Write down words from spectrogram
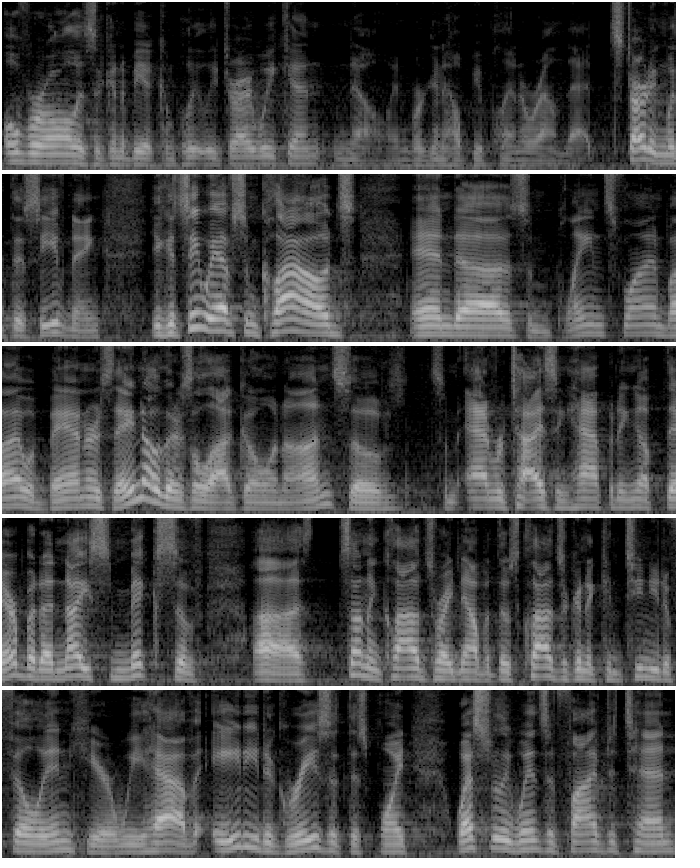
overall, is it going to be a completely dry weekend? No. And we're going to help you plan around that. Starting with this evening, you can see we have some clouds and uh, some planes flying by with banners. They know there's a lot going on. So, some advertising happening up there, but a nice mix of uh, sun and clouds right now. But those clouds are going to continue to fill in here. We have 80 degrees at this point, westerly winds at 5 to 10.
